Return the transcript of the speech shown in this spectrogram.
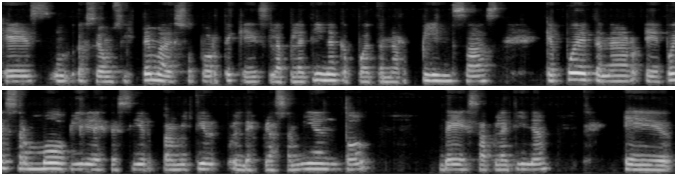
que es, un- o sea, un sistema de soporte que es la platina, que puede tener pinzas, que puede tener, eh, puede ser móvil, es decir, permitir el desplazamiento de esa platina. eh,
